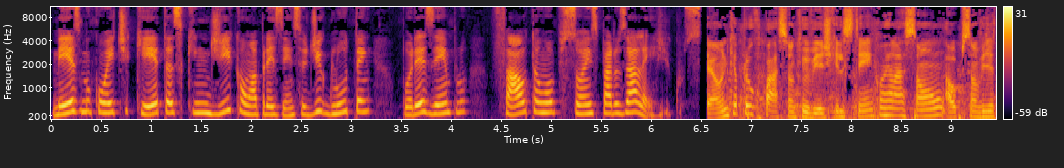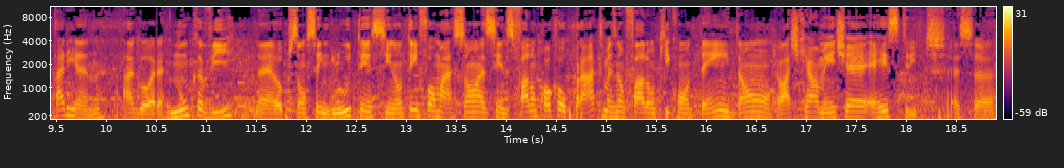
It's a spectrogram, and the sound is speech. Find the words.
mesmo com etiquetas que indicam a presença de glúten, por exemplo, faltam opções para os alérgicos. É a única preocupação que eu vejo que eles têm com relação à opção vegetariana. Agora, nunca vi né, opção sem glúten, assim, não tem informação, assim, eles falam qual é o prato, mas não falam o que contém, então eu acho que realmente é, é restrito essa,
